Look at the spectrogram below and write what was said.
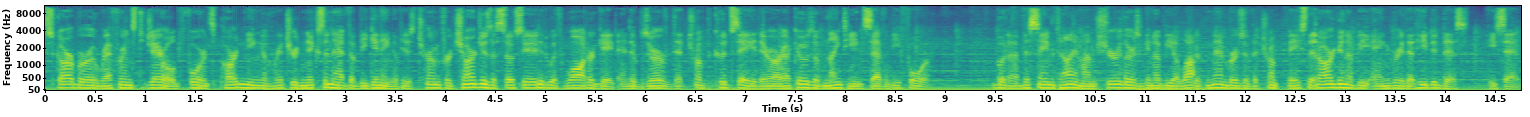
Scarborough referenced Gerald Ford's pardoning of Richard Nixon at the beginning of his term for charges associated with Watergate and observed that Trump could say there are echoes of 1974. But at the same time I'm sure there's gonna be a lot of members of the Trump base that are gonna be angry that he did this, he said.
